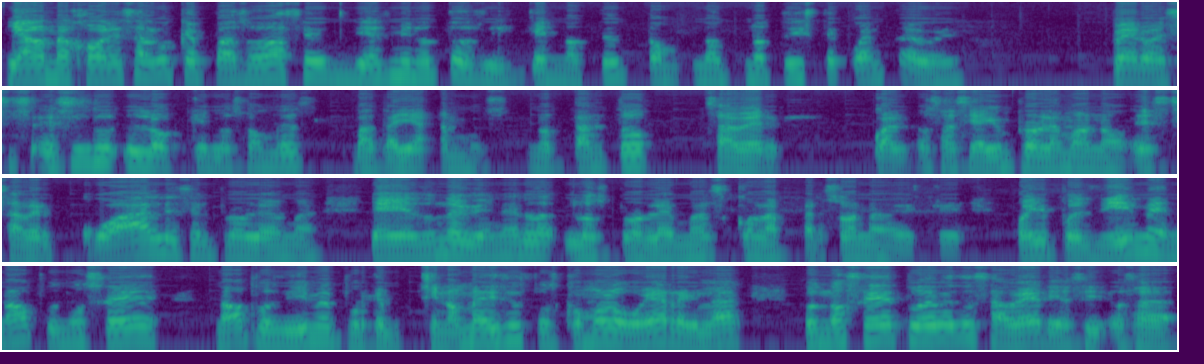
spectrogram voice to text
Y a lo mejor es algo que pasó hace 10 minutos y que no te, no, no te diste cuenta, güey. Pero eso es, eso es lo que los hombres batallamos. No tanto saber cuál, o sea, si hay un problema o no, es saber cuál es el problema. Y ahí es donde vienen lo- los problemas con la persona, de que, oye, pues dime, no, pues no sé, no, pues dime, porque si no me dices, pues cómo lo voy a arreglar. Pues no sé, tú debes de saber y así, o sea,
